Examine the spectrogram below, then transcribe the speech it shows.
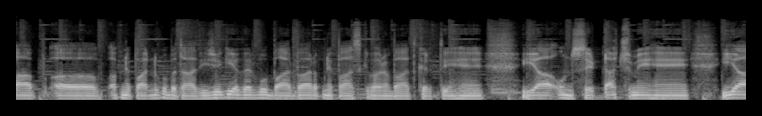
आप आ, अपने पार्टनर को बता दीजिए कि अगर वो बार बार अपने पास के बारे में बात करते हैं या उनसे टच में हैं या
